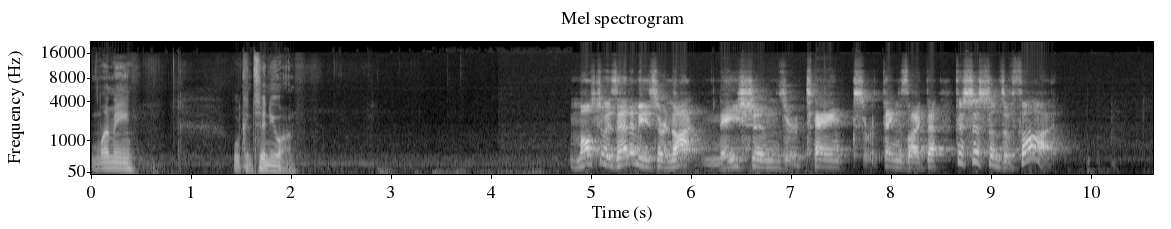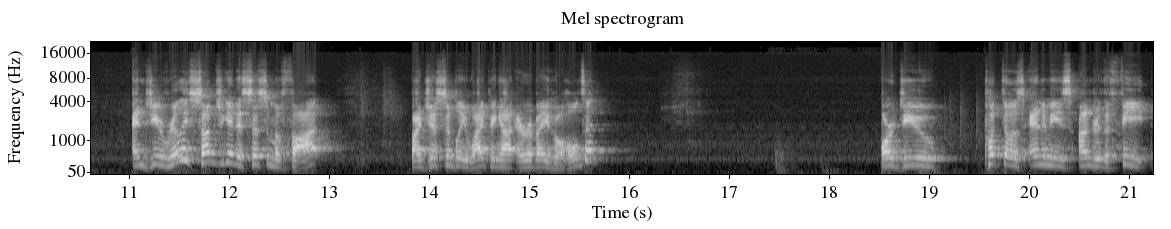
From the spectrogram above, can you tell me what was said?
let me, we'll continue on. Most of his enemies are not nations or tanks or things like that. They're systems of thought. And do you really subjugate a system of thought by just simply wiping out everybody who holds it? Or do you put those enemies under the feet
